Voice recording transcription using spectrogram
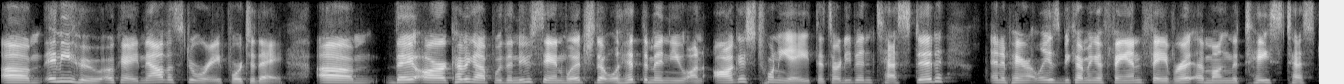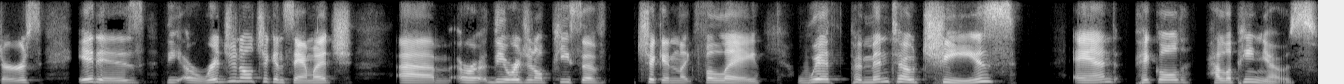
Um anywho okay now the story for today. Um they are coming up with a new sandwich that will hit the menu on august 28th That's already been tested and apparently is becoming a fan favorite among the taste testers. It is the original chicken sandwich um or the original piece of chicken like fillet with pimento cheese and pickled jalapenos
